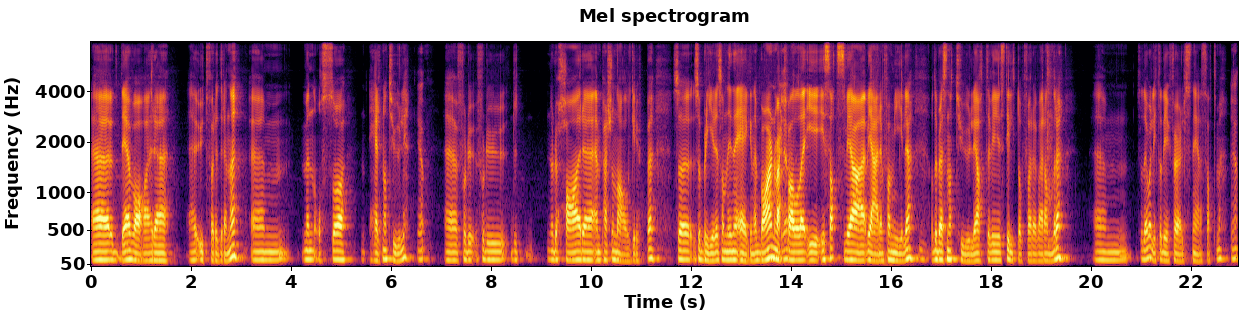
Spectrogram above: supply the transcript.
eh, det var utfordrende. Um, men også helt naturlig. Ja. For du, for du, du Når du har en personalgruppe, så, så blir det som dine egne barn. I hvert fall i, i Sats. Vi er, vi er en familie. Og det ble så naturlig at vi stilte opp for hverandre. Um, så det var litt av de følelsene jeg satt med. Ja.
